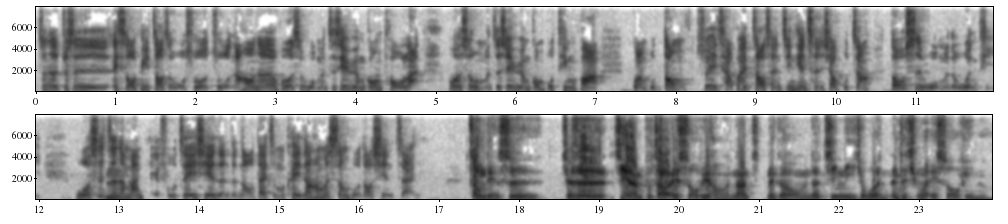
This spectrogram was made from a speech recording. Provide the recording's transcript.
真的就是 SOP 照着我说的做。然后呢，或者是我们这些员工偷懒，或者是我们这些员工不听话、管不动，所以才会造成今天成效不彰，都是我们的问题。”我是真的蛮佩服这一些人的脑袋，怎么可以让他们生活到现在？重点是。就是既然不照 SOP 好，那那个我们的经理就问：那请问 SOP 呢？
